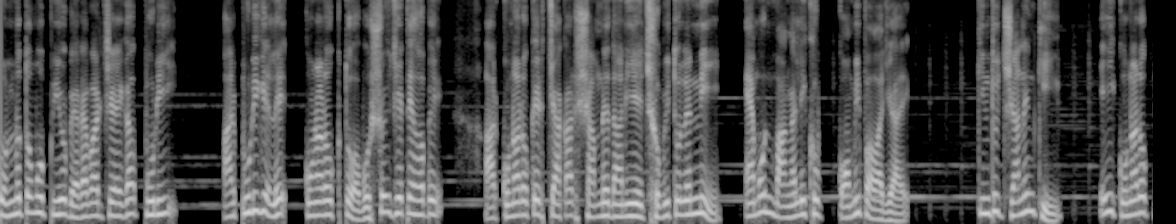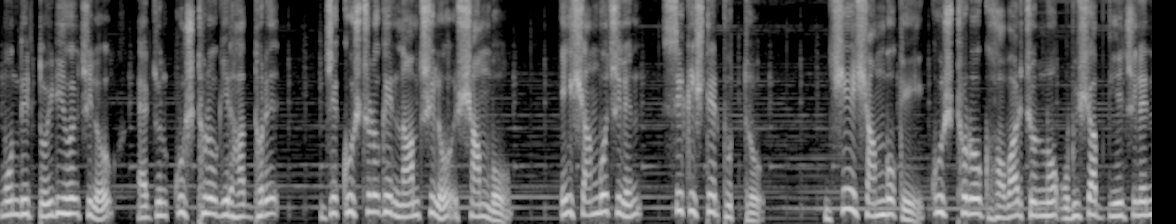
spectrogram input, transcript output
অন্যতম প্রিয় বেড়াবার জায়গা পুরী। আর পুরী গেলে কোণারক তো অবশ্যই যেতে হবে। আর কোণারকের চাকার সামনে দাঁড়িয়ে ছবি তোলেননি, এমন বাঙালি খুব কমই পাওয়া যায়। কিন্তু জানেন কি, এই কোণারক মন্দির তৈরি হয়েছিল একজন কুষ্ঠরোগীর হাত ধরে। যে কুষ্ঠরোগীর নাম ছিল শাম্ব। এই শাম্ব ছিলেন শ্রীকৃষ্ণের পুত্র। যে শাম্বকে কুষ্ঠরোগ হবার জন্য অভিশাপ দিয়েছিলেন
